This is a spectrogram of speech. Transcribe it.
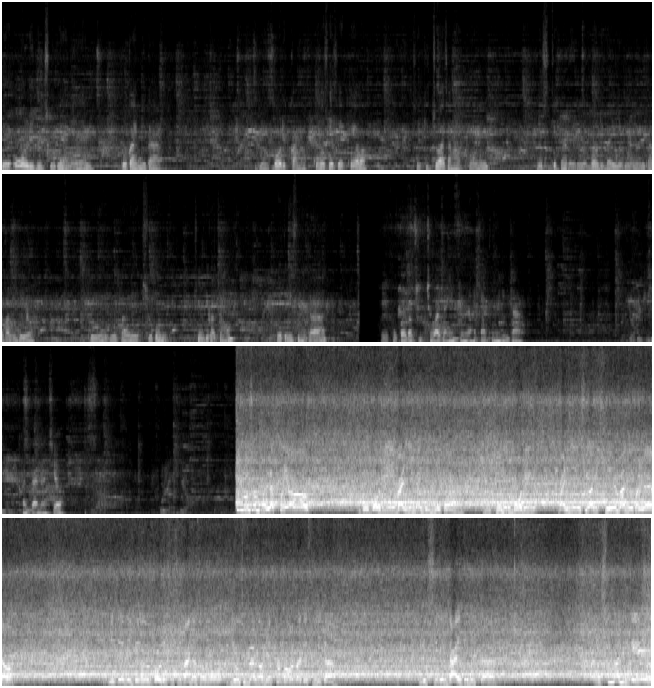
네, 어울리기 충분하는 모가입니다. 네, 머리 감았고 세수했고요. 이제 기초 화장하고 립스틱 바르고 머리 말리고 나가면 돼요. 네, 모가의 출근 준비 과정 보여드리겠습니다. 네, 모가가 기초 화장에 쓰는 화장품입니다. 간단하죠? 로션 발랐고요. 이제 머리 말리면 됩니다. 네, 저는 머리 말리는 시간이 제일 많이 걸려요. 예전에는 머리숱이 많아서 미용실만 가면 타박을 받았습니다. 근데 지금 나이 드니까 심 많은 게더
